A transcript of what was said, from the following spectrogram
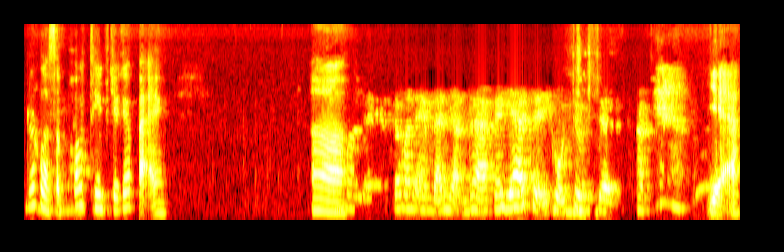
rất là supportive cho các bạn. À, cảm, ơn em, cảm ơn em đã nhận ra cái giá trị của chương trình. dạ,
